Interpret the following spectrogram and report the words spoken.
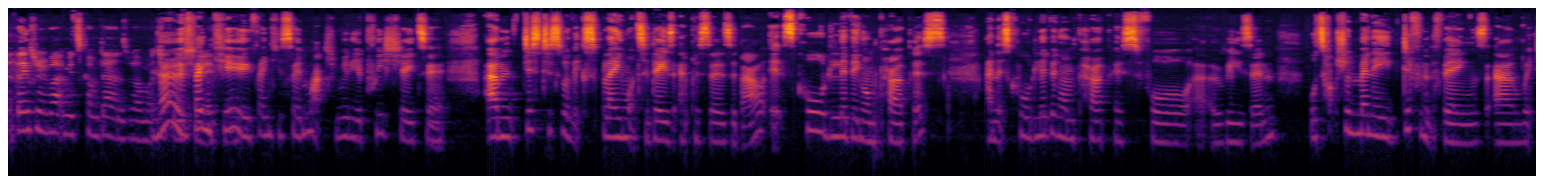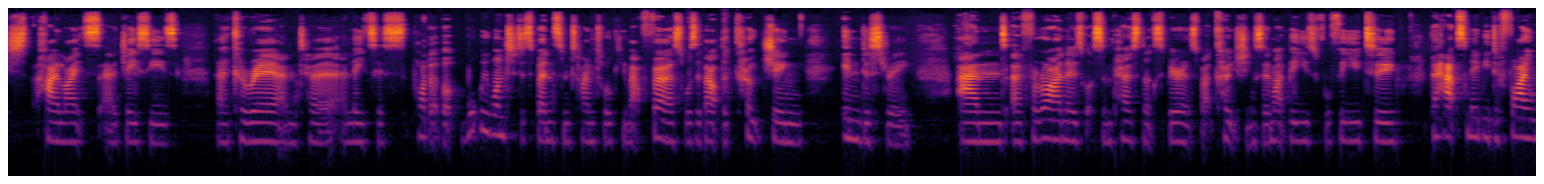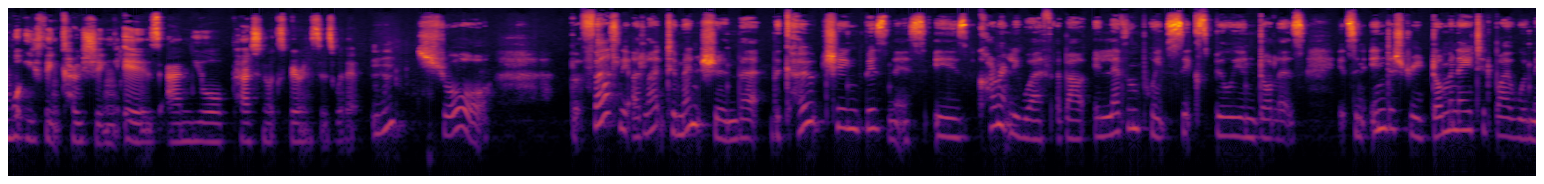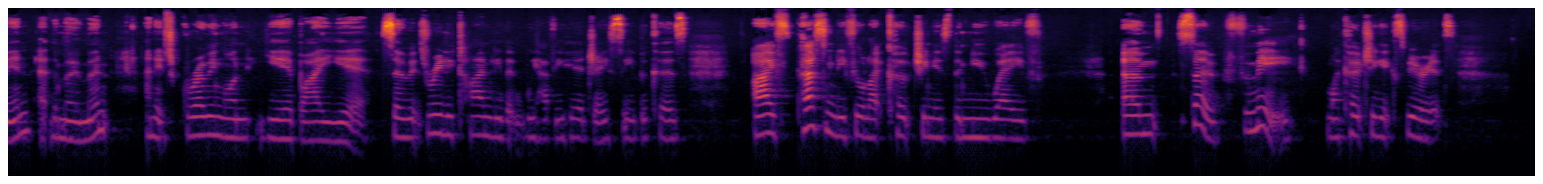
and thanks for inviting me to come down as well. Much no, thank you. Thank you so much. Really appreciate it. Um, just to sort of explain what today's episode is about, it's called Living on Purpose, and it's called Living on Purpose for a reason. We'll touch on many different things, um, which highlights uh, JC's uh, career and her latest product. But what we wanted to spend some time talking about first was about the coaching industry. And uh, has got some personal experience about coaching, so it might be useful for you to perhaps maybe define what you think coaching is and your personal experiences with it. Mm-hmm. Sure. But firstly, I'd like to mention that the coaching business is currently worth about $11.6 billion. It's an industry dominated by women at the moment, and it's growing on year by year. So it's really timely that we have you here, JC, because I personally feel like coaching is the new wave. Um, so, for me, my coaching experience,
